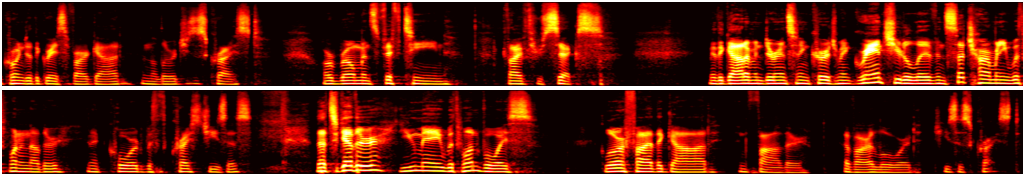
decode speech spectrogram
according to the grace of our God and the Lord Jesus Christ. Or Romans 15, 5 through 6. May the God of endurance and encouragement grant you to live in such harmony with one another in accord with Christ Jesus, that together you may, with one voice, glorify the God and Father of our Lord Jesus Christ.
